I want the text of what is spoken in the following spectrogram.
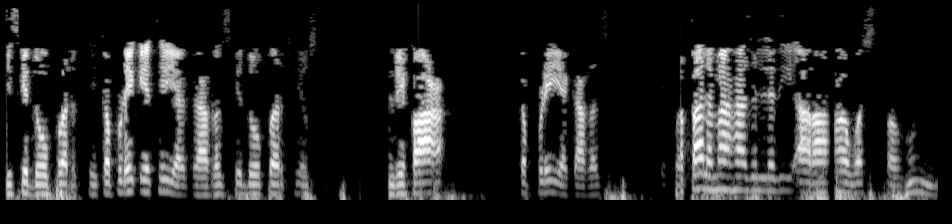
جس کے دو پر تھے، کپڑے کے تھے یا کاغذ کے دو پر تھے، اس کے رقاع کپڑے یا کاغذ فقال ما هذا الذي ارى وصفهن؟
